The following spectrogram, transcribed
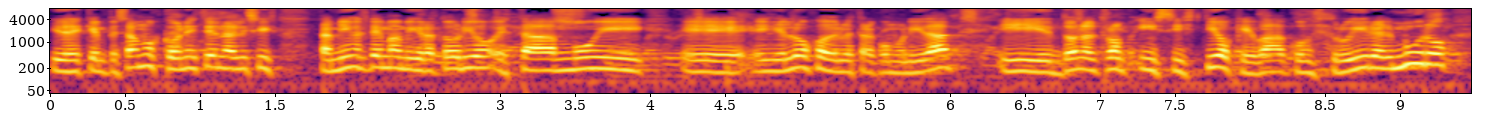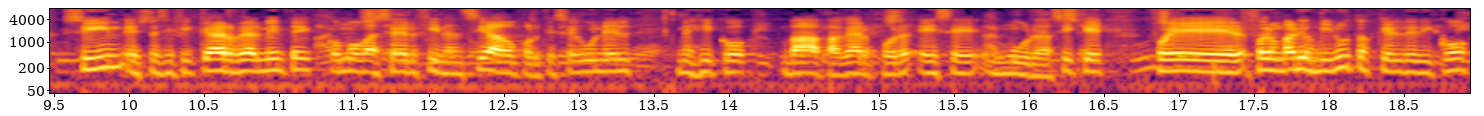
y desde que empezamos con este análisis, también el tema migratorio está muy eh, en el ojo de nuestra comunidad y Donald Trump insistió que va a construir el muro sin especificar realmente cómo va a ser financiado, porque según él, México va a pagar por ese muro. Así que fue, fueron varios minutos que él dedicó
